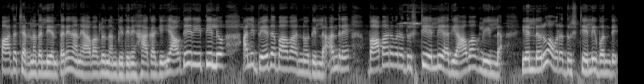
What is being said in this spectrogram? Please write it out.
ಪಾದಚರಣದಲ್ಲಿ ಅಂತಲೇ ನಾನು ಯಾವಾಗಲೂ ನಂಬಿದ್ದೀನಿ. ಹಾಗಾಗಿ ಯಾವುದೇ ರೀತಿಯಲ್ಲೂ ಅಲ್ಲಿ ಭೇದ ಭಾವ ಅನ್ನೋದಿಲ್ಲ. ಅಂದರೆ ಬಾಬಾರವರ ದೃಷ್ಟಿಯಲ್ಲಿ ಅದು ಯಾವಾಗಲೂ ಇಲ್ಲ. ಎಲ್ಲರೂ ಅವರ ದೃಷ್ಟಿಯಲ್ಲಿ ಒಂದೇ.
